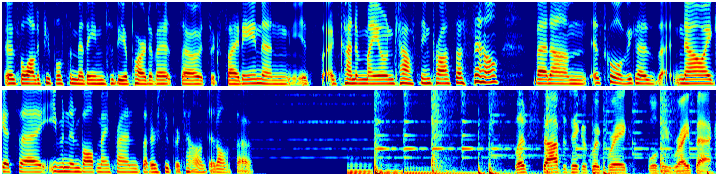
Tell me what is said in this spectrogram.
there's a lot of people submitting to be a part of it. So it's exciting, and it's kind of my own casting process now. But um, it's cool because now I get to even involve my friends that are super talented also. Let's stop to take a quick break. We'll be right back.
